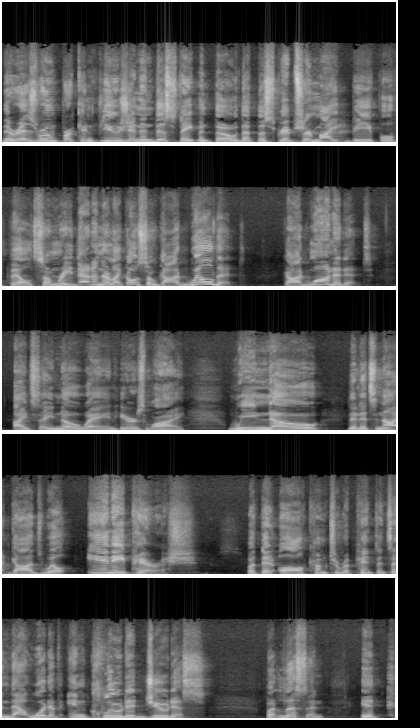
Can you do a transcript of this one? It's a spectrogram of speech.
There is room for confusion in this statement, though, that the scripture might be fulfilled. Some read that and they're like, oh, so God willed it. God wanted it. I'd say, no way, and here's why. We know that it's not God's will any perish, but that all come to repentance. And that would have included Judas. But listen, it,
